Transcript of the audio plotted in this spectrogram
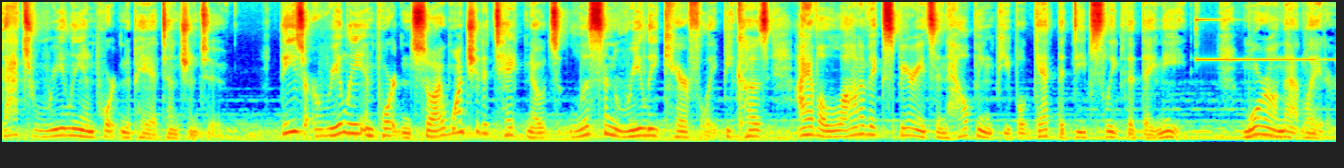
That's really important to pay attention to. These are really important, so I want you to take notes, listen really carefully, because I have a lot of experience in helping people get the deep sleep that they need. More on that later.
